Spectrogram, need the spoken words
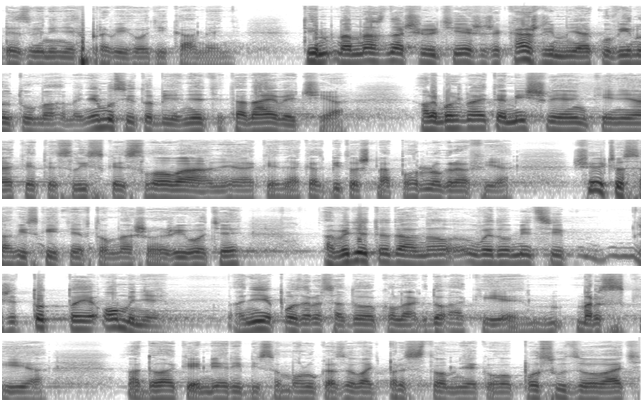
bez viny, nech prvý hodí kameň tým nám naznačil tiež, že každý nejakú vinu tu máme. Nemusí to byť hneď tá najväčšia. Ale možno aj tie myšlienky, nejaké tie sliské slova, nejaké, nejaká zbytočná pornografia. Všetko sa vyskytne v tom našom živote. A vedie teda na, uvedomiť si, že toto je o mne. A nie pozerať sa dookola, kto aký je mrzký a, a do akej miery by som mohol ukazovať prstom, niekoho posudzovať.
